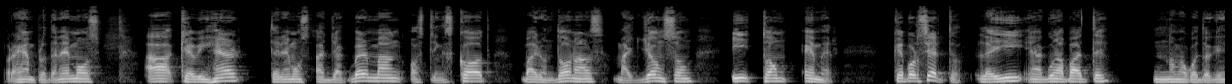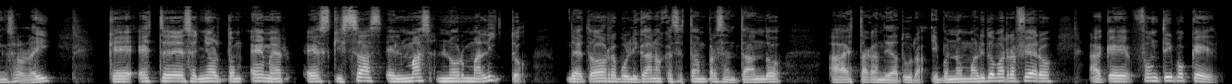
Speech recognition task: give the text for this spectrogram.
Por ejemplo, tenemos a Kevin Hare, tenemos a Jack Berman, Austin Scott, Byron Donalds, Mike Johnson y Tom Emmer. Que por cierto, leí en alguna parte, no me acuerdo quién se lo leí, que este señor Tom Emmer es quizás el más normalito de todos los republicanos que se están presentando a esta candidatura. Y por normalito me refiero a que fue un tipo que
